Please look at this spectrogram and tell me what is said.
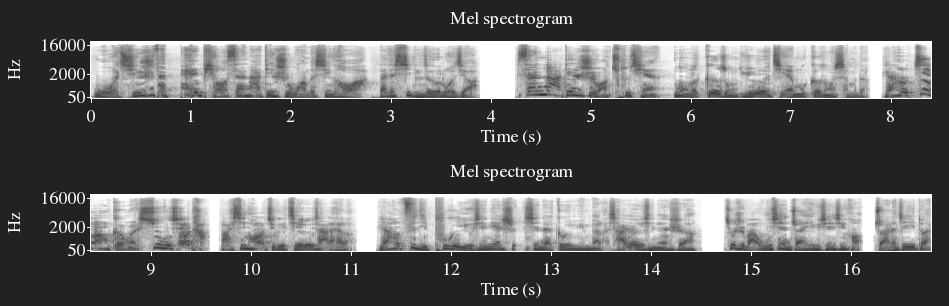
我其实是在白嫖三大电视网的信号啊！大家细品这个逻辑啊，三大电视网出钱弄了各种娱乐节目，各种什么的，然后这帮哥们修个小塔，把信号就给截留下来了，然后自己铺个有线电视。现在各位明白了，啥叫有线电视啊？就是把无线转有线信号转了这一段。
